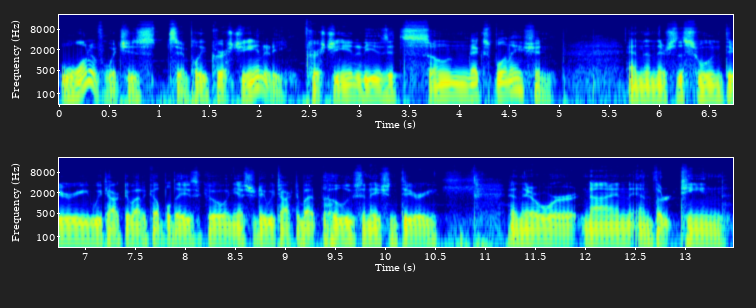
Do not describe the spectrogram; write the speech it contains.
One of which is simply Christianity. Christianity is its own explanation. And then there's the swoon theory we talked about a couple days ago, and yesterday we talked about the hallucination theory. And there were 9 and 13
